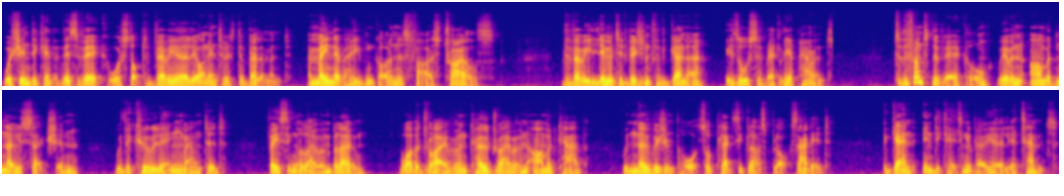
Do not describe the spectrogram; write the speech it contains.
which indicate that this vehicle was stopped very early on into its development and may never have even gotten as far as trials. The very limited vision for the gunner is also readily apparent. To the front of the vehicle we have an armoured nose section with the cooling mounted facing low and below, while the driver and co-driver have an armoured cab with no vision ports or plexiglass blocks added, again indicating a very early attempt.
